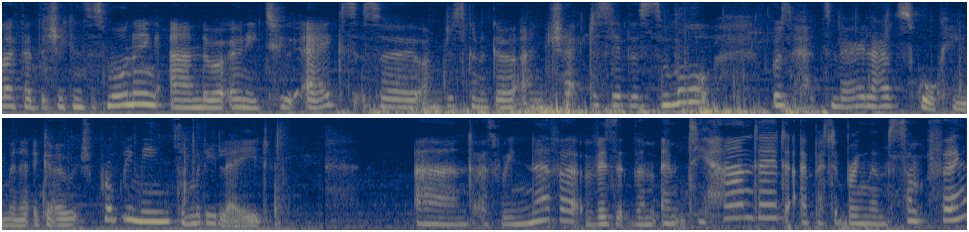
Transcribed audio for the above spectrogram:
Carlo fed the chickens this morning and there were only two eggs so I'm just going to go and check to see if there's some more because I heard some very loud squawking a minute ago which probably means somebody laid. And as we never visit them empty-handed, I better bring them something.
